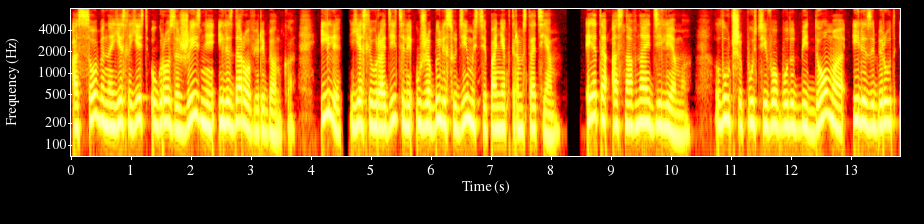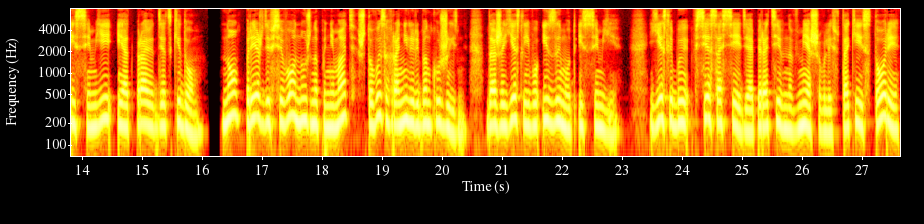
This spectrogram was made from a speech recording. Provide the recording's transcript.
особенно если есть угроза жизни или здоровью ребенка, или если у родителей уже были судимости по некоторым статьям. Это основная дилемма. Лучше пусть его будут бить дома или заберут из семьи и отправят в детский дом. Но прежде всего нужно понимать, что вы сохранили ребенку жизнь, даже если его изымут из семьи. Если бы все соседи оперативно вмешивались в такие истории,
